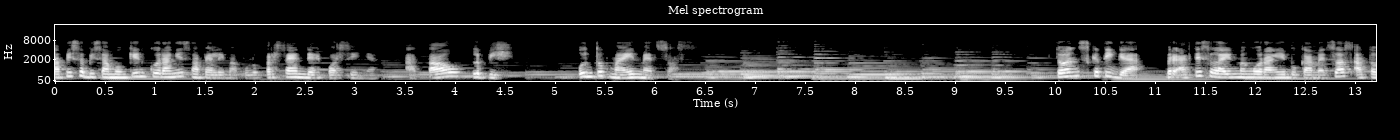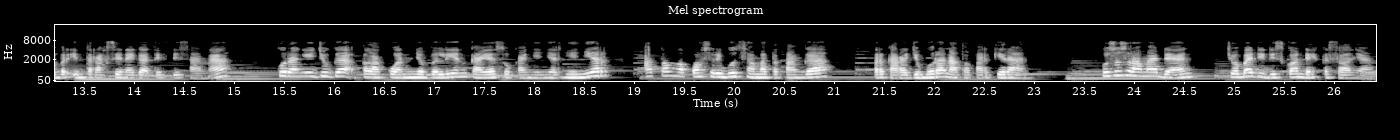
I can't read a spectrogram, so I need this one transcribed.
tapi sebisa mungkin kurangi sampai 50% deh porsinya, atau lebih untuk main medsos. Don'ts ketiga, berarti selain mengurangi buka medsos atau berinteraksi negatif di sana, kurangi juga kelakuan nyebelin kayak suka nyinyir-nyinyir atau ngepost ribut sama tetangga perkara jemuran atau parkiran. Khusus Ramadan, coba didiskon deh keselnya.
